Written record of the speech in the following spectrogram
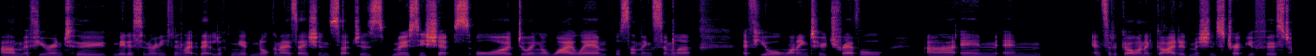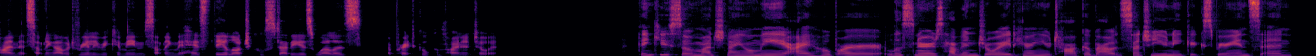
Um, if you're into medicine or anything like that, looking at an organization such as Mercy Ships or doing a YWAM or something similar, if you're wanting to travel uh, and and and sort of go on a guided missions trip your first time, that's something I would really recommend, something that has theological study as well as a practical component to it. Thank you so much, Naomi. I hope our listeners have enjoyed hearing you talk about such a unique experience, and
